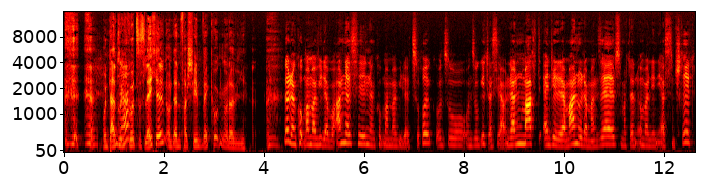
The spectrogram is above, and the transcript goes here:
Und dann so ein ja? kurzes Lächeln und dann verschämt weggucken oder wie? Ja, dann guckt man mal wieder woanders hin, dann guckt man mal wieder zurück und so und so geht das ja. Und dann macht entweder der Mann oder man selbst macht dann irgendwann den ersten Schritt,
